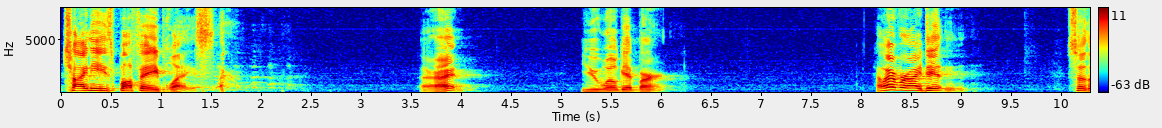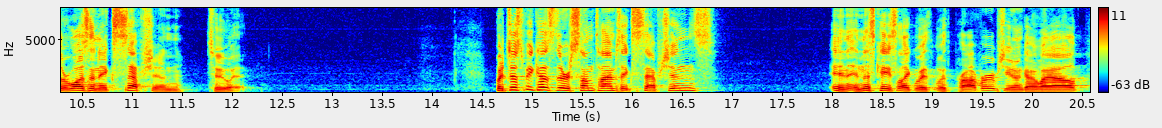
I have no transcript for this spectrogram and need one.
Chinese buffet place. All right? You will get burnt. However, I didn't. So there was an exception to it. But just because there's sometimes exceptions, in, in this case, like with, with Proverbs, you don't go, well,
